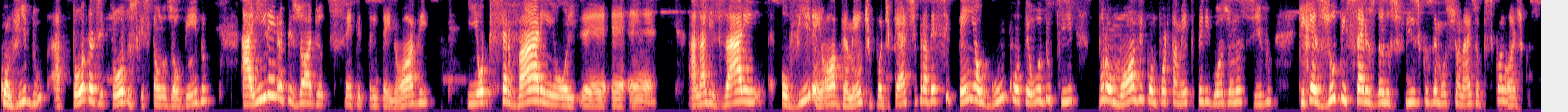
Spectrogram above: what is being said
convido a todas e todos que estão nos ouvindo a irem no episódio 139 e observarem, é, é, é, analisarem, ouvirem, obviamente, o podcast para ver se tem algum conteúdo que promove comportamento perigoso ou nocivo que resulta em sérios danos físicos, emocionais ou psicológicos.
